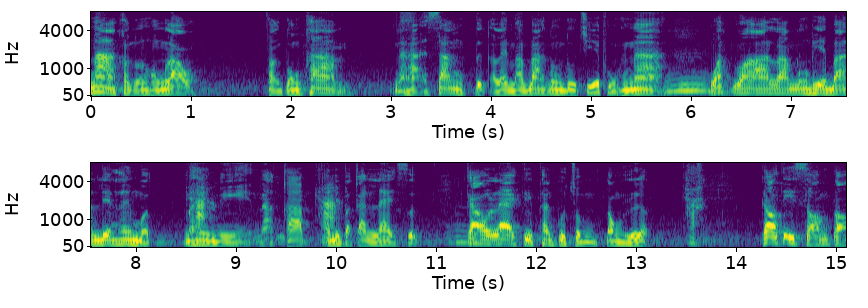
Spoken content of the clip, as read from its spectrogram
หน้าถนนของเรา ฝั่งตรงข้ามนะฮะสร้างตึกอะไรมาบ้างต้องดูเจียผงข้างหน้าอืมวัดวาอารามโรงพยาบาลเลี่ยงให้หมดไม่ค่ะให้มีนะครับค่ะอันนี้ประการแรกสุดก้าวแรกที่ท่านผู้ชมต้องเลือกค่ะก้าวที่สองต่อ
